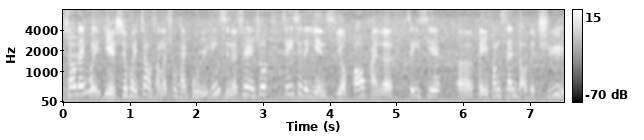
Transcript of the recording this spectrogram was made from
稍待会也是会照常的出海捕鱼。因此呢，虽然说这一次的演习哦包含了这一些呃北方三岛的区域，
